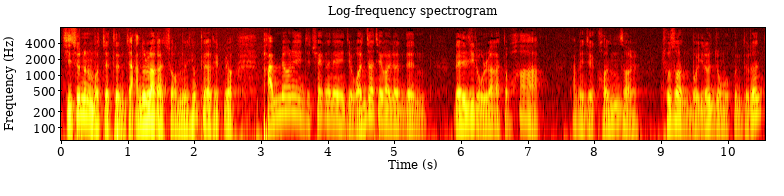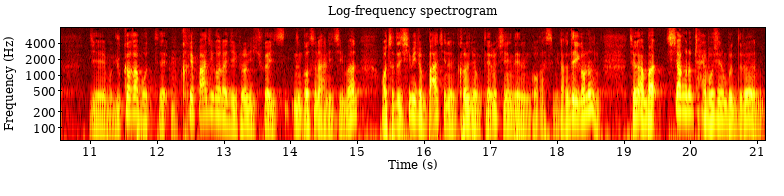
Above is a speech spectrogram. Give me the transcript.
지수는 뭐 어쨌든 이제 안 올라갈 수 없는 형태가 됐고요. 반면에 이제 최근에 이제 원자재 관련된 랠리로 올라갔던 화학, 다음에 이제 건설, 조선 뭐 이런 종목군들은 이제 뭐 유가가 뭐, 뭐 크게 빠지거나 이제 그런 이슈가 있는 것은 아니지만 어쨌든 힘이 좀 빠지는 그런 형태로 진행되는 것 같습니다. 근데 이거는 제가 아마 시장 흐름 잘 보시는 분들은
